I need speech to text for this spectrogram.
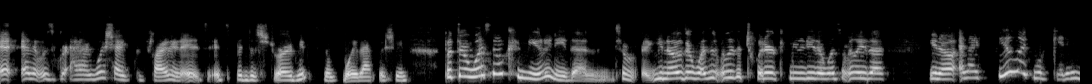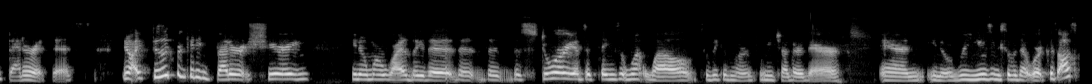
and it was great. I wish I could find it. It's it's been destroyed. Maybe it's the Wayback Machine, but there was no community then. To you know, there wasn't really the Twitter community. There wasn't really the, you know. And I feel like we're getting better at this. You know, I feel like we're getting better at sharing, you know, more widely the the the, the story of the things that went well, so we can learn from each other there, yes. and you know, reusing some of that work. Because also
